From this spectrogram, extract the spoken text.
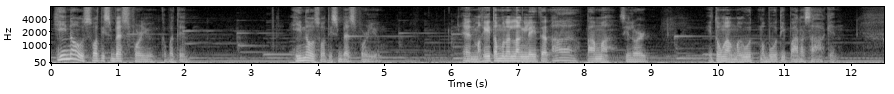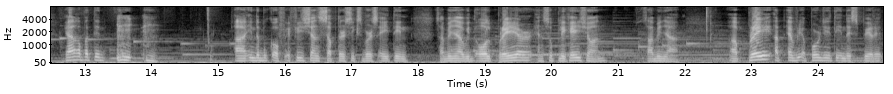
He knows what is best for you, kapatid. He knows what is best for you. And makita mo na lang later, ah, tama si Lord. Ito nga ang mabuti para sa akin. Kaya kapatid, uh, in the book of Ephesians chapter 6 verse 18, sabi niya, with all prayer and supplication, sabi niya, uh, pray at every opportunity in the Spirit.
